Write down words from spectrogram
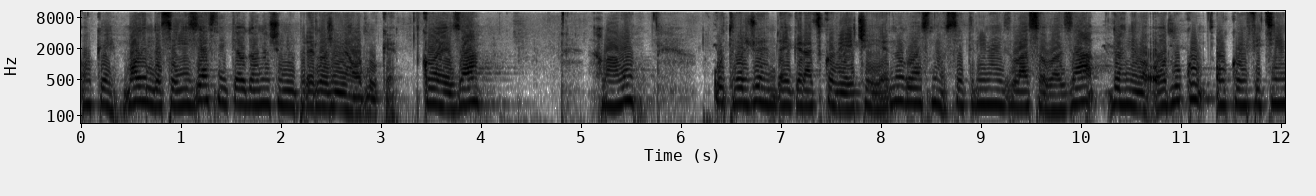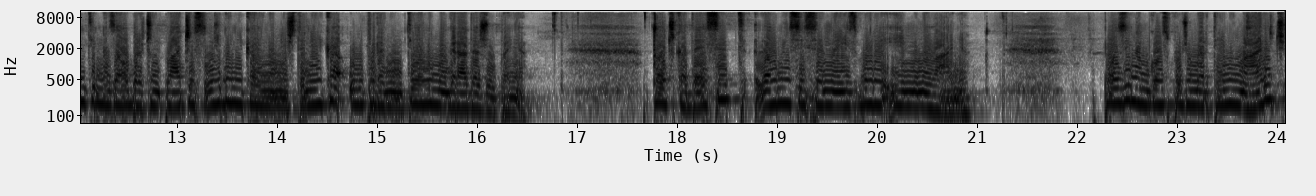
Ok, molim da se izjasnite o donošenju predložene odluke. Ko je za? Hvala. Utvrđujem da je gradsko vijeće jednoglasno sa 13 glasova za donijelo odluku o koeficijentima za obračun plaće službenika i namještenika u upravnim tijelima grada Županja. Točka 10. Odnosi se na izbore i imenovanja. Pozivam gospođu Martinu Marić,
